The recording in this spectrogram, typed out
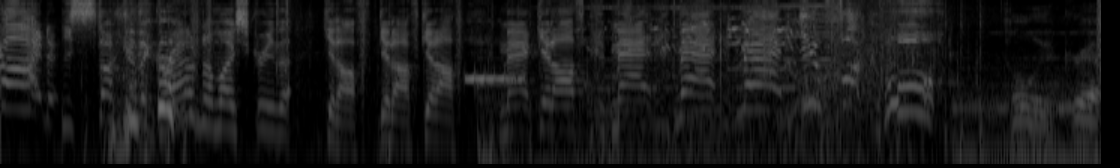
God? He's stuck to the ground on my screen. Get off! Get off! Get off! Matt, get off! Matt! Matt! Matt! You fuck! Oh! Holy crap.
